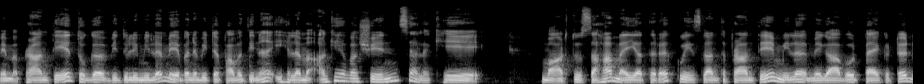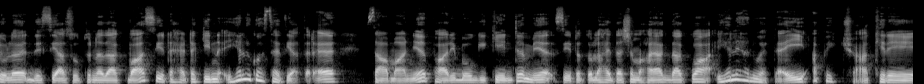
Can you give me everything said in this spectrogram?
මෙම ප්‍රාන්තයේ තොග විදුලිමිල මේ වන විට පවතින ඉහළම අගය වශයෙන් සැලකේ. මාර්තු සහ මැයි අතර කවීන්ස්ලන්ත ප්‍රාන්තේ මිල මෙගාවෝට් පෑකට ඩොල දෙසි අසුතුන දක්වා සියට හැටකින් ඉහළ ගොස් ඇති අතර සාමාන්‍ය පාරිභෝගිකන්ට මෙය සියට තුළ හදශම හයක් දක්වා ඉහළ යනු ඇතැයි අපේක්ෂා කරේ.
